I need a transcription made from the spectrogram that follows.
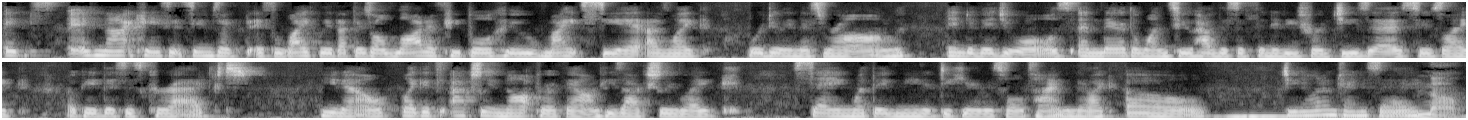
it's in that case it seems like it's likely that there's a lot of people who might see it as like we're doing this wrong individuals and they're the ones who have this affinity toward jesus who's like okay this is correct you know like it's actually not profound he's actually like saying what they've needed to hear this whole time and they're like oh do you know what i'm trying to say No,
